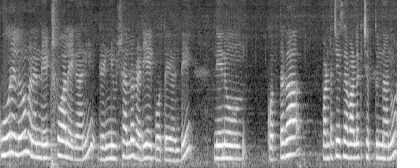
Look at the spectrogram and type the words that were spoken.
కూరలు మనం నేర్చుకోవాలే కానీ రెండు నిమిషాల్లో రెడీ అయిపోతాయండి. నేను కొత్తగా వంట చేసే వాళ్ళకి చెప్తున్నాను.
